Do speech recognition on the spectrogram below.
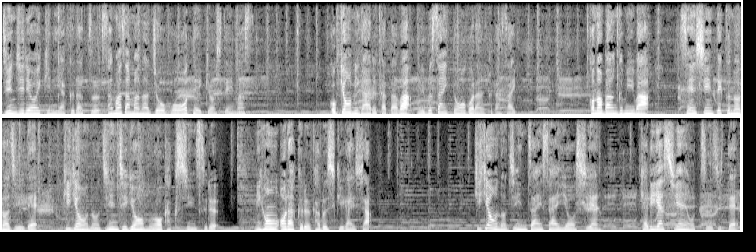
人事領域に役立つさまざまな情報を提供しています。ご興味がある方はウェブサイトをご覧ください。この番組は先進テクノロジーで企業の人事業務を革新する日本オラクル株式会社。企業の人材採用支援キャリア支援を通じて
